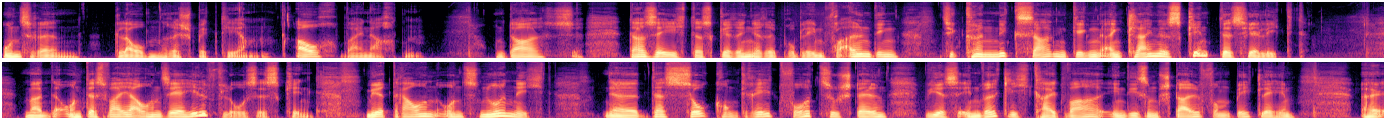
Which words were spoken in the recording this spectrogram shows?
unseren Glauben respektieren. Auch Weihnachten. Und da, da sehe ich das geringere Problem. Vor allen Dingen, Sie können nichts sagen gegen ein kleines Kind, das hier liegt. Und das war ja auch ein sehr hilfloses Kind. Wir trauen uns nur nicht, das so konkret vorzustellen, wie es in Wirklichkeit war, in diesem Stall von Bethlehem, äh,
